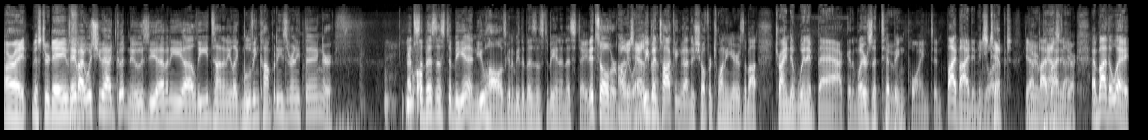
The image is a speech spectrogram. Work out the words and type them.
All right, Mr. Dave. Dave, I wish you had good news. Do you have any uh, leads on any like moving companies or anything? Or that's the business to be in. U-Haul is going to be the business to be in in this state. It's over. By Always the way, we've been been. talking on the show for 20 years about trying to win it back and where's the tipping point and bye bye to New It's York. tipped. Yeah, We're bye bye to New. York. And by the way,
